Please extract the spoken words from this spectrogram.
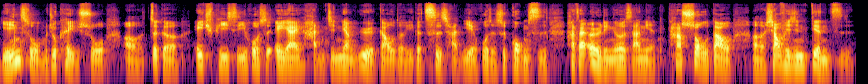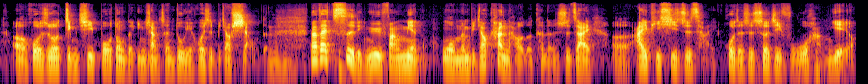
也因此，我们就可以说，呃，这个 HPC 或是 AI 含金量越高的一个次产业或者是公司，它在二零二三年，它受到呃消费性电子呃或者说景气波动的影响程度也会是比较小的。那在次领域方面，我们比较看好的可能是在呃 IP 系制材或者是设计服务行业哦。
